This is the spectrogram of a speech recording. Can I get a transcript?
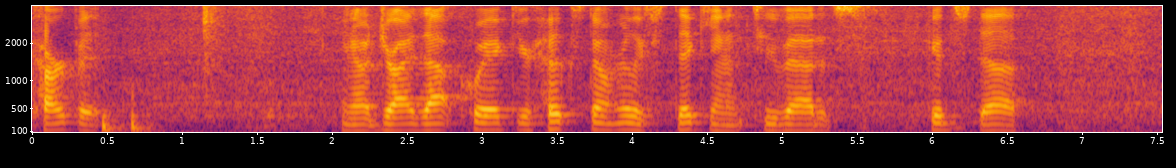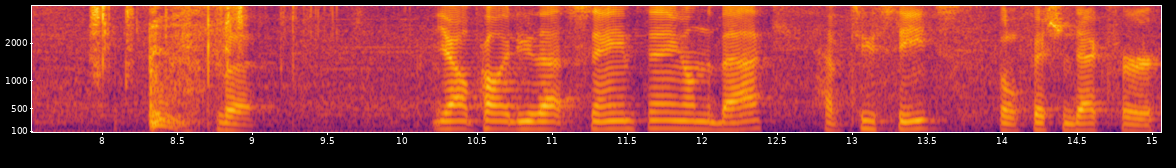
carpet. You know, it dries out quick. Your hooks don't really stick in it too bad. It's good stuff. but yeah, I'll probably do that same thing on the back. Have two seats, little fishing deck for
